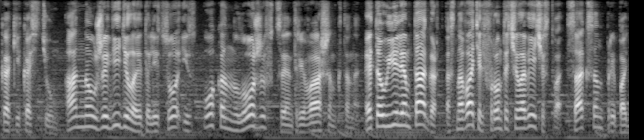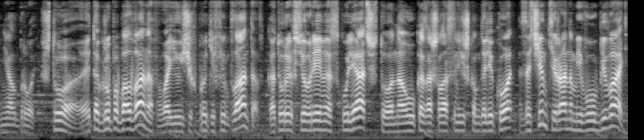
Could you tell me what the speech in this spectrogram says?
как и костюм. Анна уже видела это лицо из окон ложи в центре Вашингтона. «Это Уильям Таггарт, основатель фронта человечества», Саксон приподнял бровь. «Что, это группа болванов, воюющих против имплантов, которые все время скулят, что наука зашла слишком далеко? Зачем тиранам его убивать?»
